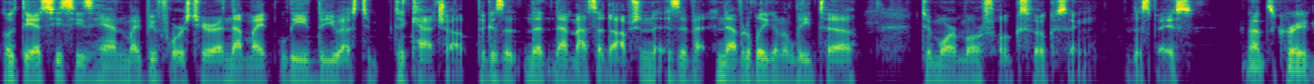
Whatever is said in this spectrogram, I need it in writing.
look, the SEC's hand might be forced here, and that might lead the U.S. to, to catch up because that, that mass adoption is inevitably going to lead to to more and more folks focusing on the space. That's great.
